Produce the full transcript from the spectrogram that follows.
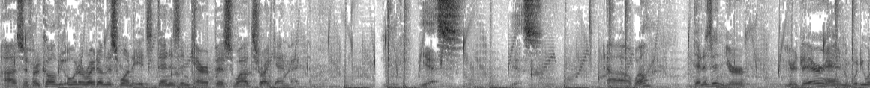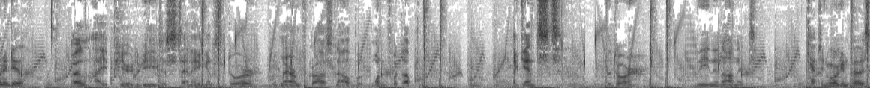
Uh, so if I recall the order right on this one, it's Denizen, Carapace, Wild Strike, and Magnum. Yes. Yes. Uh, well, Denizen, you're you're there, and what do you want to do? Well, I appear to be just standing against the door with my arms crossed. Now I'll put one foot up against the door, leaning on it. Captain Morgan pose.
